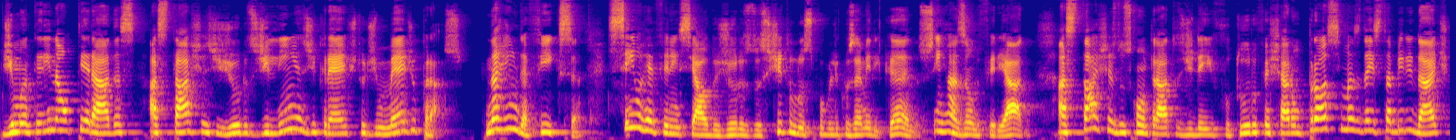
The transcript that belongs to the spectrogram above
de manter inalteradas as taxas de juros de linhas de crédito de médio prazo. Na renda fixa, sem o referencial dos juros dos títulos públicos americanos, em razão do feriado, as taxas dos contratos de DI futuro fecharam próximas da estabilidade,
